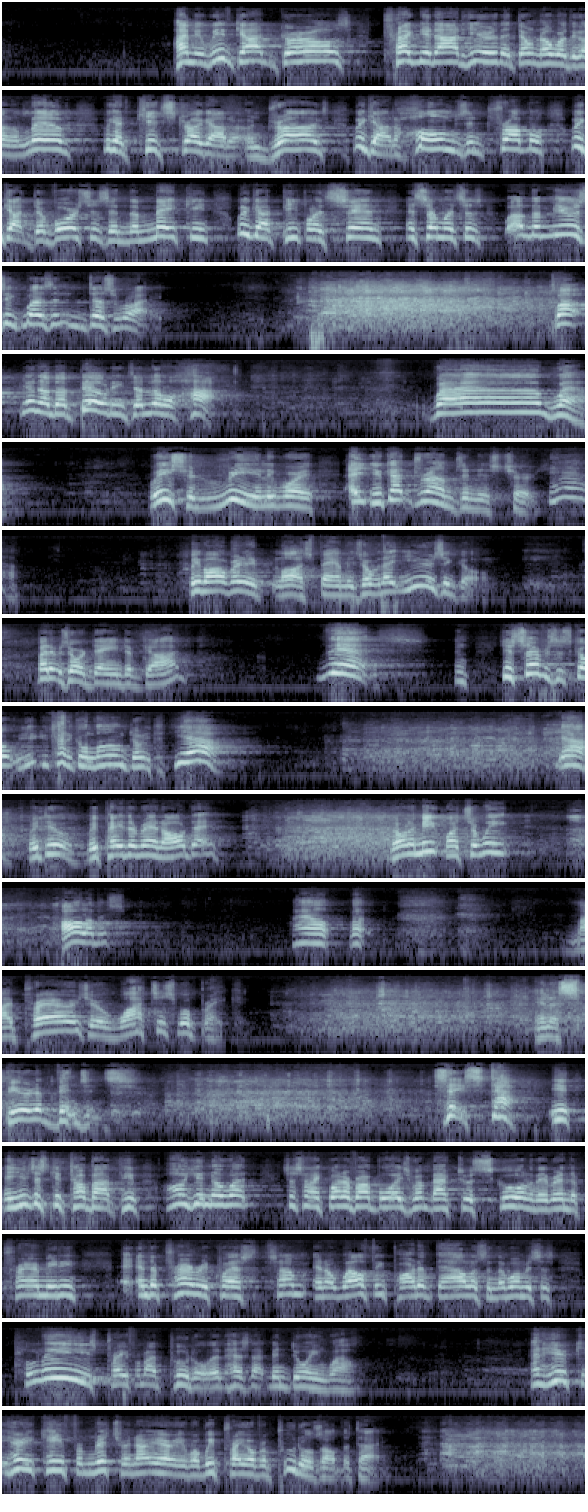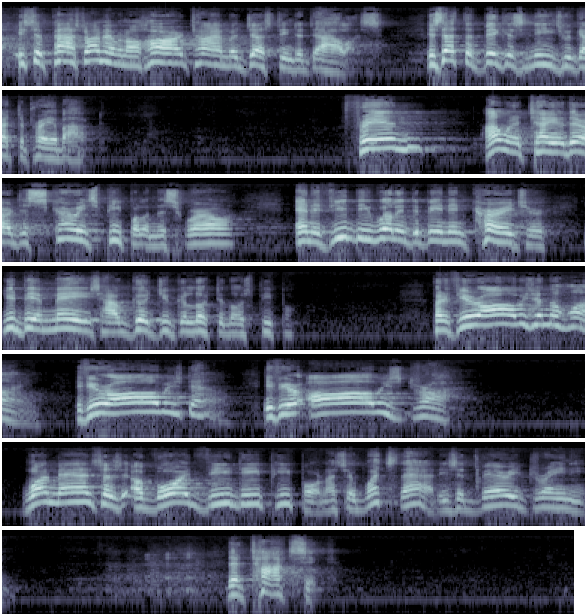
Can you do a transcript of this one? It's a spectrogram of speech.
I mean, we've got girls pregnant out here that don't know where they're going to live. We got kids strung out on drugs. We got homes in trouble. We got divorces in the making. We got people in sin. And someone says, well, the music wasn't just right. well, you know, the building's a little hot. Well, well. We should really worry. Hey, you got drums in this church. Yeah. We've already lost families over that years ago. But it was ordained of God. This. And your services go, you, you kind of go long, don't you? Yeah. Yeah, we do. We pay the rent all day. We only meet once a week. All of us. Well, well my prayer is your watches will break in a spirit of vengeance. Say, stop. You, and you just get talking about people. Oh, you know what? Just like one of our boys went back to a school and they were in the prayer meeting, and the prayer request, some in a wealthy part of Dallas, and the woman says, Please pray for my poodle. It has not been doing well. And here, here he came from Richmond, our area, where we pray over poodles all the time. He said, Pastor, I'm having a hard time adjusting to Dallas. Is that the biggest needs we've got to pray about? Friend, I want to tell you there are discouraged people in this world. And if you'd be willing to be an encourager, you'd be amazed how good you could look to those people. But if you're always in the whine, if you're always down, if you're always dry, one man says, avoid VD people. And I said, what's that? He said, very draining. They're toxic.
